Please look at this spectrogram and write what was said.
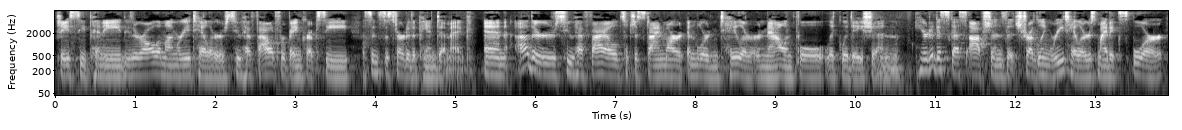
J.C. Penney. These are all among retailers who have filed for bankruptcy since the start of the pandemic. And others who have filed, such as Stein Mart and Lord & Taylor, are now in full liquidation. Here to discuss options that struggling retailers might explore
